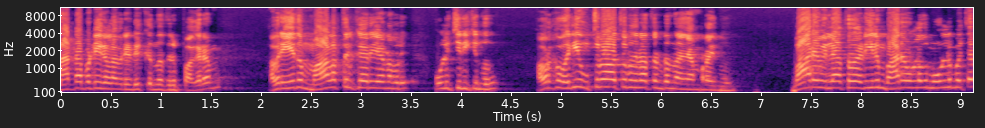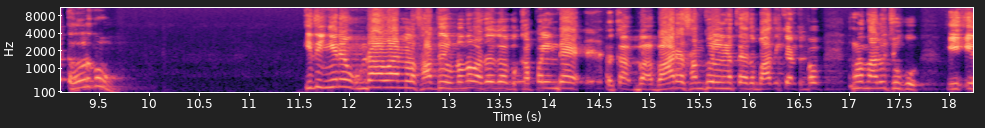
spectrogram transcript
നടപടികൾ അവരെടുക്കുന്നതിന് പകരം അവർ ഏത് മാളത്തിൽ കയറിയാണ് അവർ ഒളിച്ചിരിക്കുന്നത്? അവർക്ക് വലിയ ഉത്തരവാദിത്വം ഇതിനകത്തുണ്ടെന്നാണ് ഞാൻ പറയുന്നത്. ഭാരമില്ലാത്തത് അടിയിലും ഭാരമുള്ളത് മുകളിലും വെച്ചാൽ തീർന്നു ഇതിങ്ങനെ ഉണ്ടാവാനുള്ള സാധ്യത ഉണ്ടെന്നും അത് കപ്പലിന്റെ ഭാര സന്തുലനത്തെ ഭാരസന്തുലനത്തെ അത് ബാധിക്കാൻ ഇപ്പം നിങ്ങളൊന്ന് ആലോചിച്ച് നോക്കൂ. ഈ ഈ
